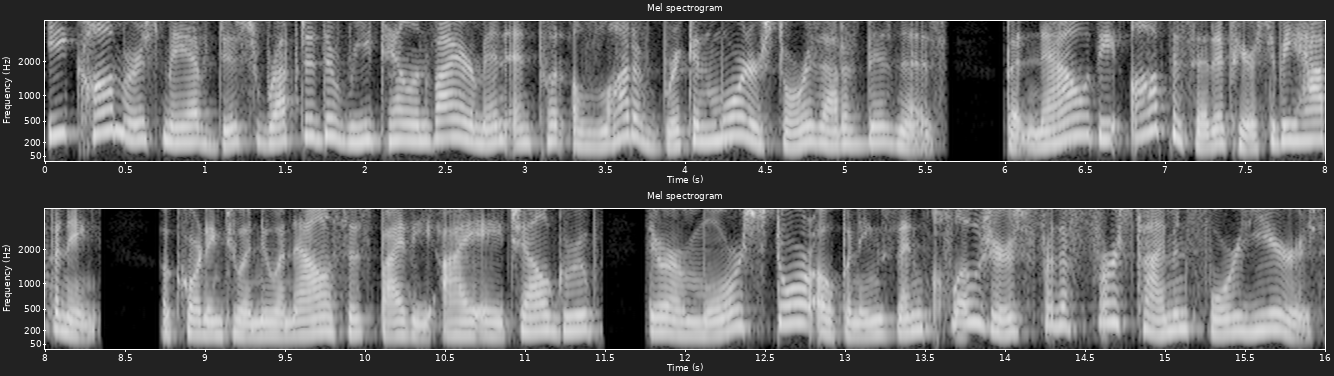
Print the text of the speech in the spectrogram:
E commerce may have disrupted the retail environment and put a lot of brick and mortar stores out of business, but now the opposite appears to be happening. According to a new analysis by the IHL Group, there are more store openings than closures for the first time in four years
